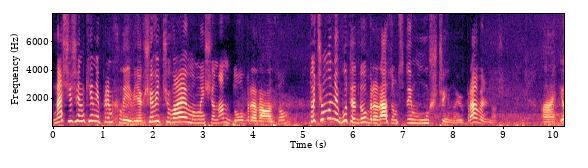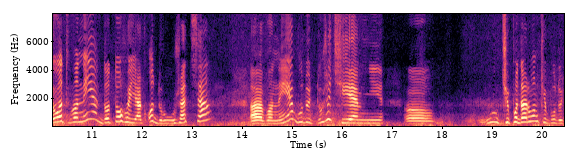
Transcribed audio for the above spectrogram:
наші жінки не примхливі. Якщо відчуваємо ми, що нам добре разом, то чому не бути добре разом з тим мужчиною? Правильно ж? А, і от вони до того, як одружаться, вони будуть дуже чемні. е, Чи подарунки будуть,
